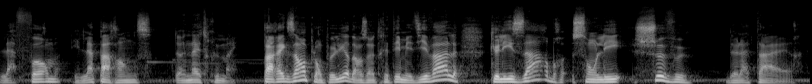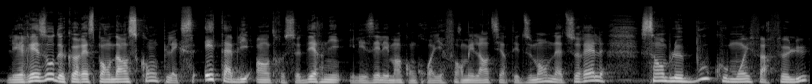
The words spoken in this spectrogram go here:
la forme et l'apparence d'un être humain. Par exemple, on peut lire dans un traité médiéval que les arbres sont les cheveux de la Terre. Les réseaux de correspondance complexes établis entre ce dernier et les éléments qu'on croyait former l'entièreté du monde naturel semblent beaucoup moins farfelus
